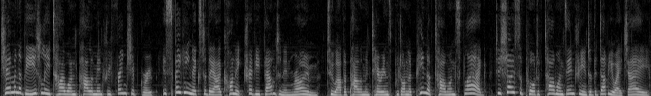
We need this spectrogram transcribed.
chairman of the Italy Taiwan Parliamentary Friendship Group, is speaking next to the iconic Trevi Fountain in Rome. Two other parliamentarians put on a pin of Taiwan's flag to show support of Taiwan's entry into the WHA.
